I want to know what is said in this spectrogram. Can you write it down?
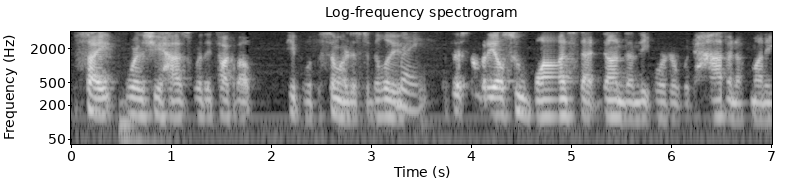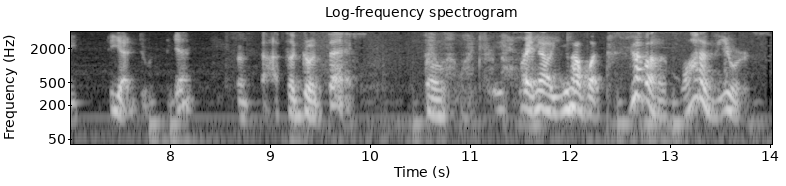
site where she has where they talk about people with similar disabilities. Right. If there's somebody else who wants that done, then the order would have enough money to yet do it again. That's a good thing. So I for my right now you have what you have a lot of viewers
